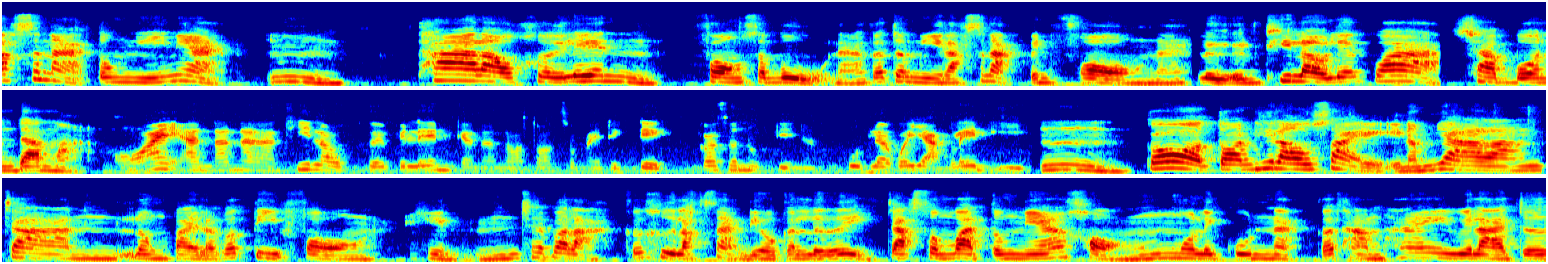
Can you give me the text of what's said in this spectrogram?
ลักษณะตรงนี้เนี่ย อืม ถ้าเราเคยเล่น ฟองสบู่นะ ก็จะมีลักษณะเป็นฟองนะ หรือที่เราเรียกว่าชาบอนดามะอ๋อไออันนั้นนะที่เราเคยไปเล่นกันนะเนาะตอนสมัยเด็ก ๆ ก็สนุกดีนะพูดแล้วก็อยากเล่นอีก อืมก็ตอนที่เราใส่น้ำยาล้างจานลงไปแล้วก็ตีฟองอะเห็นใช่ปะละ่ะก็คือลักษณะเดียวกันเลย จากสมบัติตรงเนี้ยของโมเลกุลน่ะก็ทำให้เวลาเจอ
